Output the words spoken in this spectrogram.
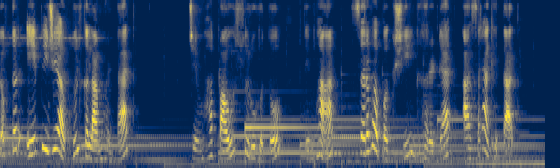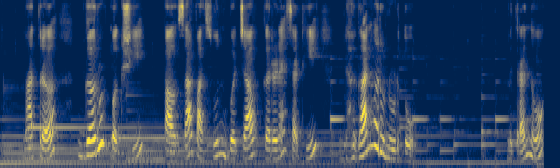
डॉक्टर ए पी जे अब्दुल कलाम म्हणतात जेव्हा पाऊस सुरू होतो तेव्हा सर्व पक्षी घरट्यात आसरा घेतात. मात्र गरुड पक्षी पावसापासून बचाव करण्यासाठी ढगांवरून उडतो. मित्रांनो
